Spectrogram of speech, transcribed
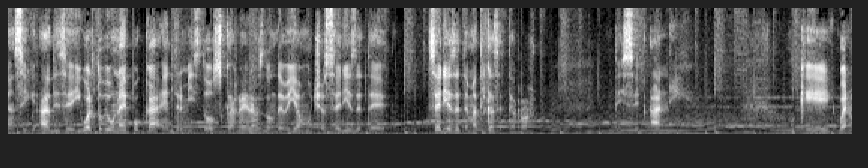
and Seek. Ah, dice, igual tuve una época entre mis dos carreras donde veía muchas series de te series de temáticas de terror. Dice Annie bueno.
